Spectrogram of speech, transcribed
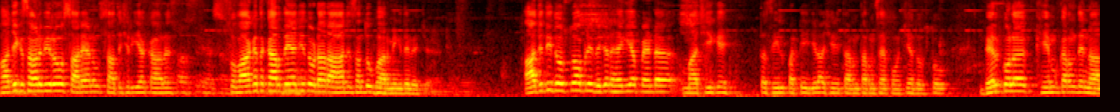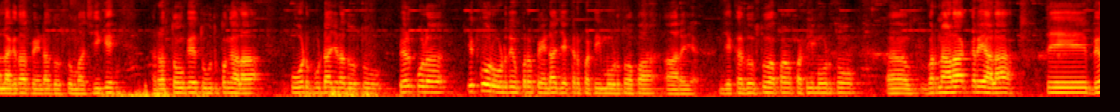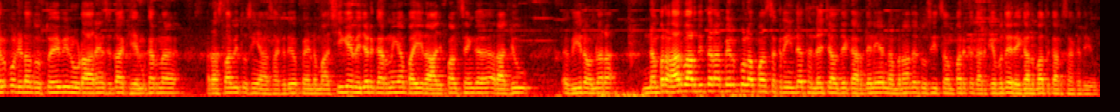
ਹਾਂਜੀ ਕਿਸਾਨ ਵੀਰੋ, ਸਾਰਿਆਂ ਨੂੰ ਸਤਿ ਸ਼੍ਰੀ ਅਕਾਲ। ਸਵਾਗਤ ਕਰਦੇ ਆ ਜੀ ਤੁਹਾਡਾ ਰਾਜ ਸੰਧੂ ਫਾਰਮਿੰਗ ਦੇ ਵਿੱਚ। ਅੱਜ ਦੀ ਦੋਸਤੋ, ਆਪਣੀ ਵਿਜ਼ਨ ਹੈਗੀ ਆ ਪਿੰਡ ਮਾਛੀਕੇ ਤਹਿਸੀਲ ਪੱਟੀ ਜ਼ਿਲ੍ਹਾ ਸ਼੍ਰੀ ਤਰਨਤਾਰਨ ਸਾਹਿਬ ਪਹੁੰਚੇ ਆ ਦੋਸਤੋ। ਬਿਲਕੁਲ ਖੇਮਕਰਨ ਦੇ ਨਾਲ ਲੱਗਦਾ ਪਿੰਡ ਆ ਦੋਸਤੋ ਮਾਛੀਕੇ। ਰਤੋਂ ਕੇ ਤੂਤ ਪੰਗਾਲਾ, ਕੋਟ ਬੁੱਢਾ ਜਿਹੜਾ ਦੋਸਤੋ, ਬਿਲਕੁਲ ਇੱਕੋ ਰੋਡ ਦੇ ਉੱਪਰ ਪਿੰਡ ਆ, ਜੇਕਰ ਪੱਟੀ ਮੋੜ ਤੋਂ ਆਪਾਂ ਆ ਰਹੇ ਆ ਜੇਕਰ ਦੋਸਤੋ ਆਪਾਂ ਪੱਟੀ ਮੋੜ ਤੋਂ ਵਰਨਾਲਾ ਬਰਨਾਲਾ ਘਰਿਆਲਾ ਤੇ ਬਿਲਕੁਲ ਜਿਹੜਾ ਦੋਸਤੋ, ਇਹ ਵੀ ਰੋਡ ਆ ਰਹੇ ਸਿੱਧਾ ਖੇਮ ਕਰਨ ਰਸਤਾ ਵੀ ਤੁਸੀਂ ਆ ਸਕਦੇ ਹੋ, ਪਿੰਡ ਮਾਛੀਕੇ ਵਿਜ਼ਿਟ ਕਰਨੀ ਆ ਬਾਈ ਰਾਜਪਾਲ ਸਿੰਘ, ਰਾਜੂ ਵੀਰ ਓਨਰ ਆ ਨੰਬਰ ਹਰ ਵਾਰ ਦੀ ਤਰ੍ਹਾਂ ਬਿਲਕੁਲ ਆਪਾਂ ਸਕਰੀਨ ਦੇ ਥੱਲੇ ਚੱਲਦੇ ਕਰਦੇ ਨੇ ਆ, ਨੰਬਰਾਂ ਤੇ ਤੁਸੀਂ ਸੰਪਰਕ ਕਰਕੇ ਵਧੇਰੇ ਗੱਲਬਾਤ ਕਰ ਸਕਦੇ ਹੋ।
